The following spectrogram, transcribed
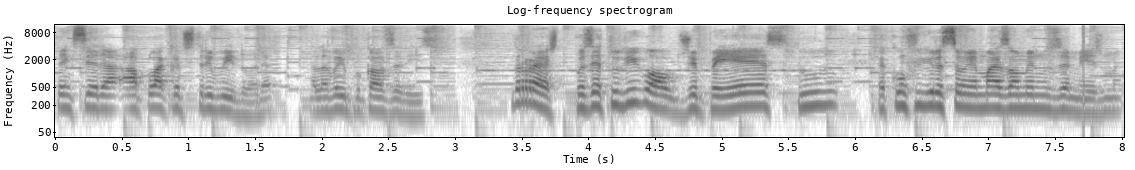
tem que ser à, placa distribuidora. Ela veio por causa disso. De resto, depois é tudo igual, GPS, tudo, a configuração é mais ou menos a mesma.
